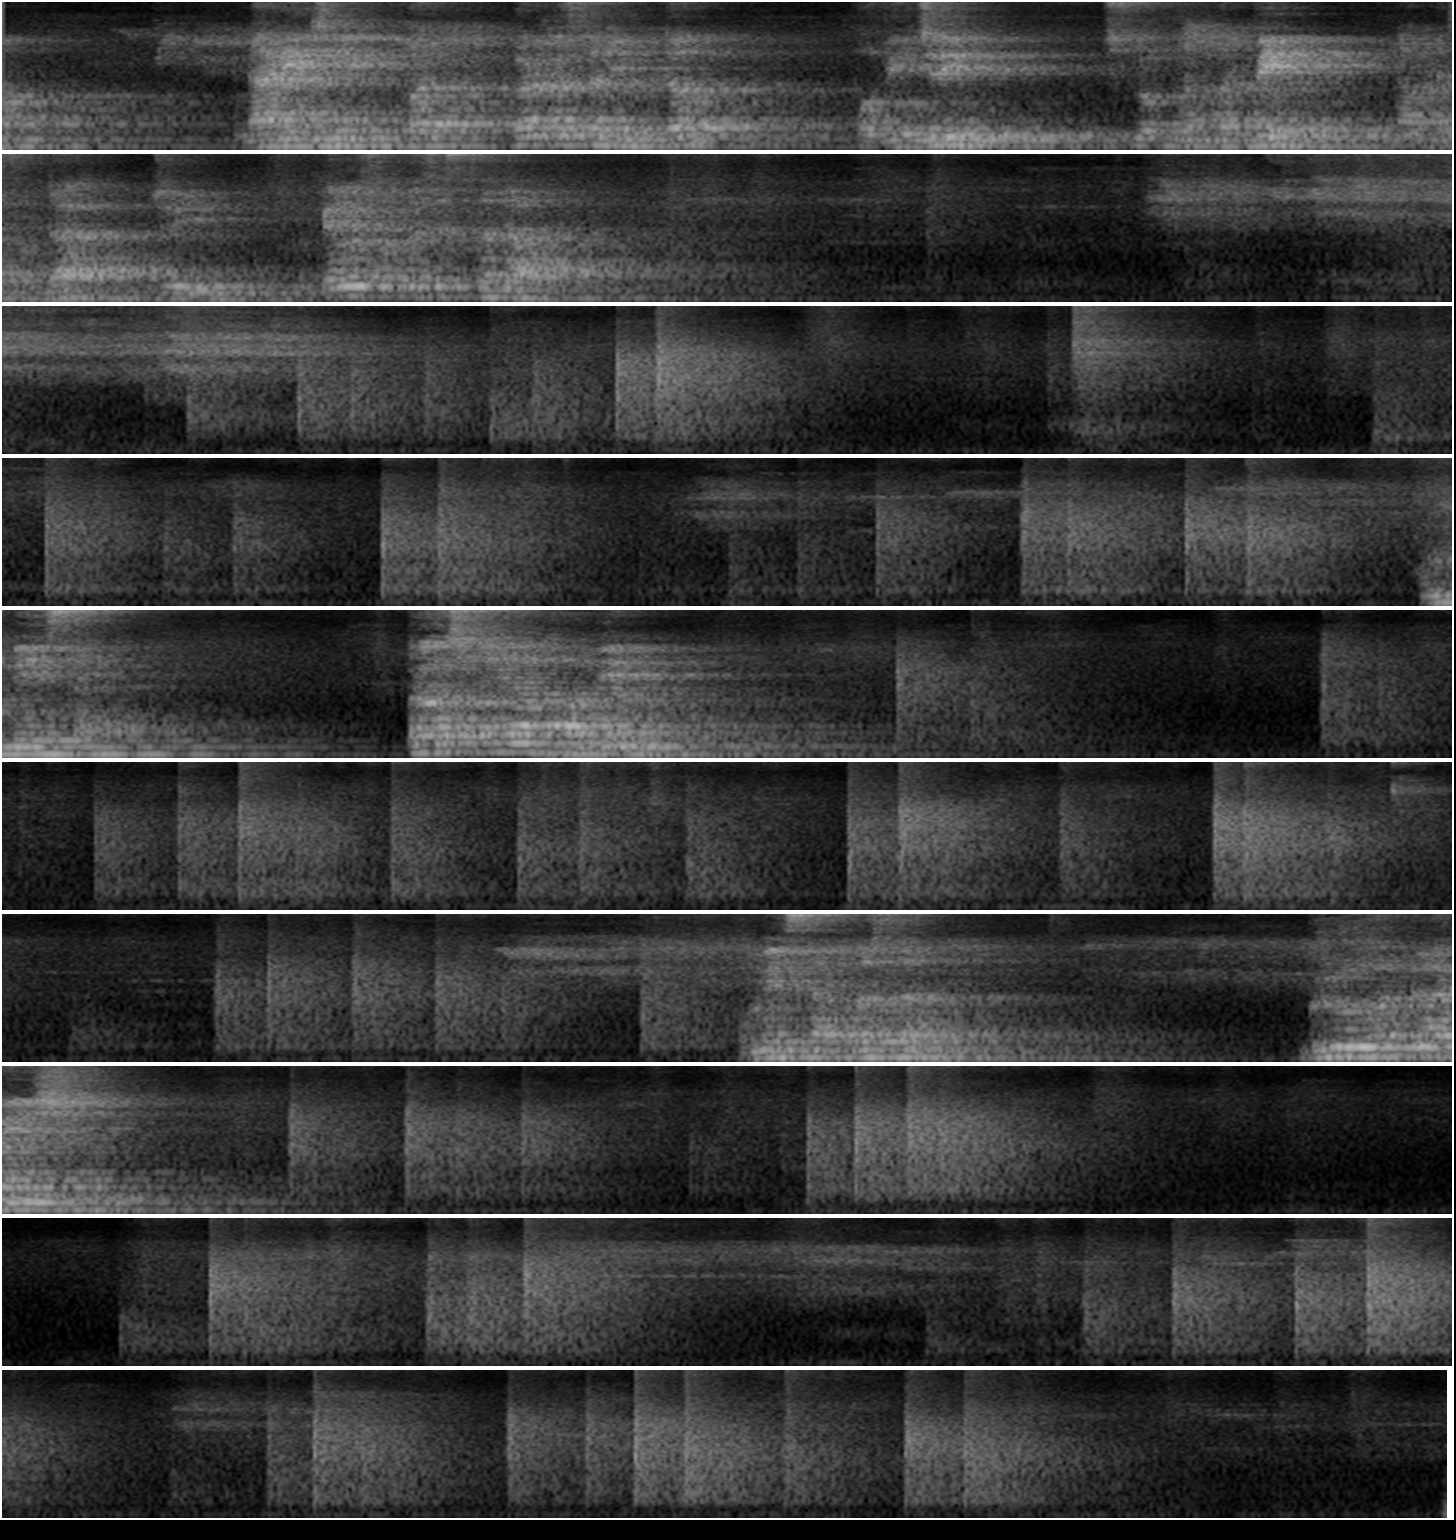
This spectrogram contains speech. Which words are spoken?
નારી છે. કર કરકસરયુક્ત હોવી જોઈએ. શ્લોક નંબર બે. આપણે શબ્દ જોઈએ. પહેલો શબ્દ છે સદા હંમેશા પ્રશ્નયા ભાવ્યમ હંમેશા પ્રસન્ન ગૃહ કાર્યેશુ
